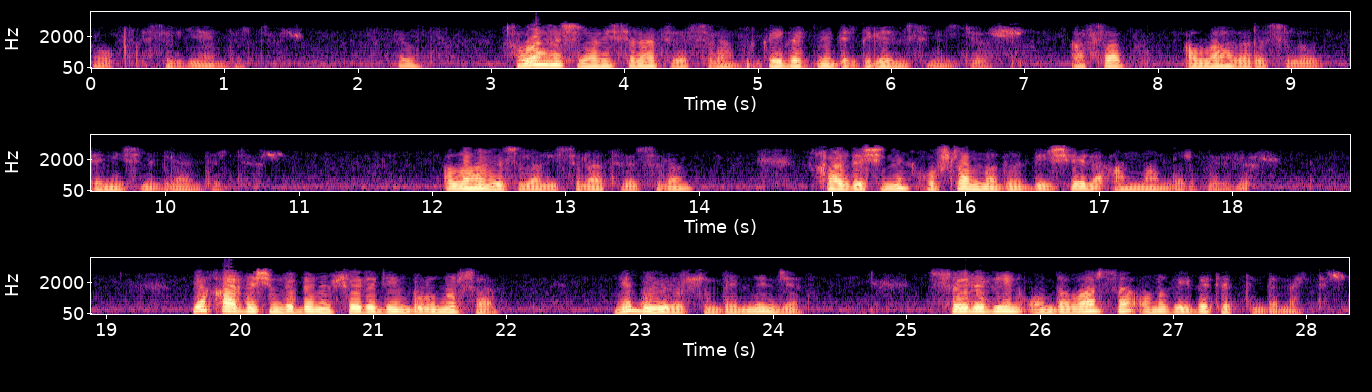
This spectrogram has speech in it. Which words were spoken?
Çok esirgeyendir diyor. Evet. Allah Resulü Aleyhisselatü Vesselam gıybet nedir bilir misiniz diyor. Ashab Allah ve Resulü en iyisini bilendir diyor. Allah'ın Resulü Aleyhisselatü Vesselam kardeşini hoşlanmadığı bir şeyle anmandır buyuruyor. Ya kardeşimde benim söylediğim bulunursa ne buyurursun denilince söylediğin onda varsa onu gıybet ettin demektir.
